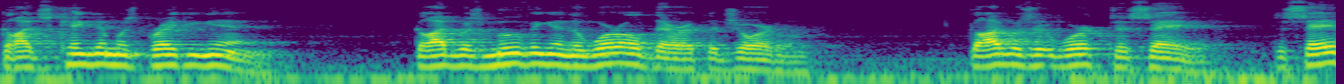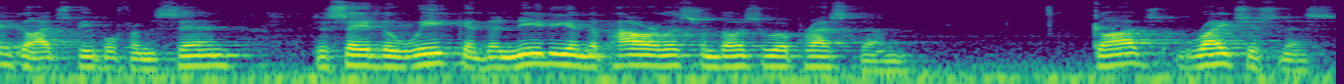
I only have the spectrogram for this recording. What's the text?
God's kingdom was breaking in. God was moving in the world there at the Jordan. God was at work to save, to save God's people from sin, to save the weak and the needy and the powerless from those who oppressed them. God's righteousness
